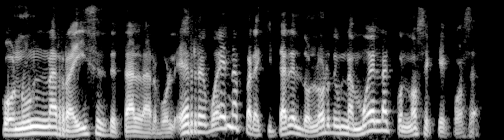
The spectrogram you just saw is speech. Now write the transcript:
con unas raíces de tal árbol, es re buena para quitar el dolor de una muela con no sé qué cosa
